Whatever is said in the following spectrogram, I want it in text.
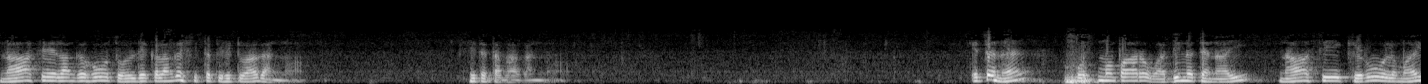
නාසය ළඟ හෝ තොල් දෙක ළඟ හිත පිහිටුවා ගන්නවා. හිත තබා ගන්නවා. එතන හුස්ම පාර වදින තැනයි නාසයේ කෙරෝලමයි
